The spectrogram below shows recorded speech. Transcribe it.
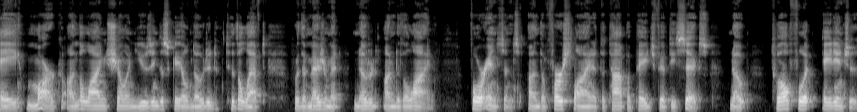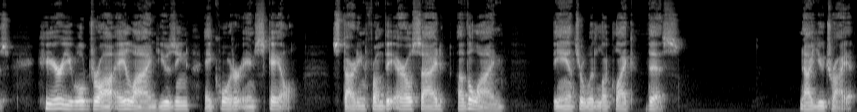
a mark on the line shown using the scale noted to the left for the measurement noted under the line. For instance, on the first line at the top of page 56, note 12 foot 8 inches. Here you will draw a line using a quarter inch scale. Starting from the arrow side of the line, the answer would look like this. Now you try it.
